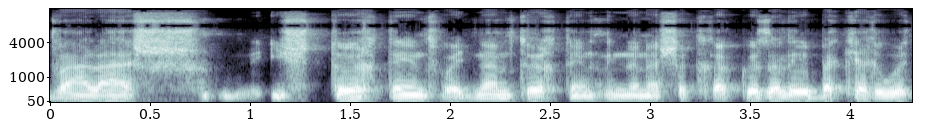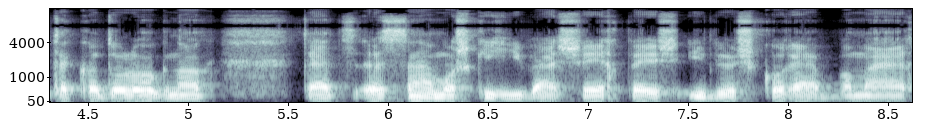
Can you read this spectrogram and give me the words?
vállás is történt, vagy nem történt, minden esetre közelébe kerültek a dolognak, tehát számos kihívás érte, és idős korában már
